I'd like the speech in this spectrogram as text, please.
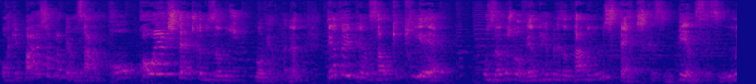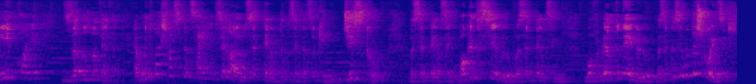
Porque para só para pensar qual, qual, é a estética dos anos 90, né? Tenta aí pensar o que, que é os anos 90 representado numa estética, assim, pensa, assim, um ícone dos anos 90. É muito mais fácil pensar em, sei lá, anos 70. Você pensa o quê? Em disco, você pensa em boca de sino, você pensa em movimento negro, você pensa em muitas coisas.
